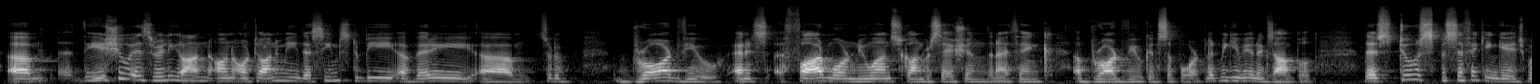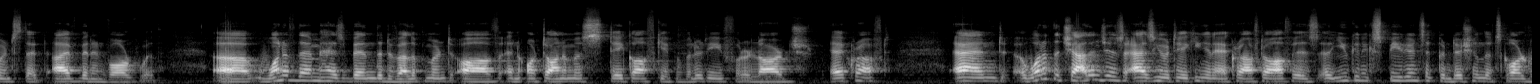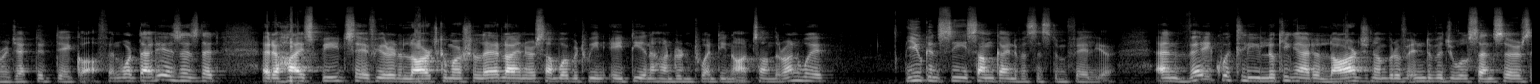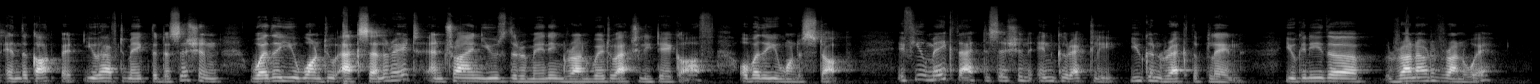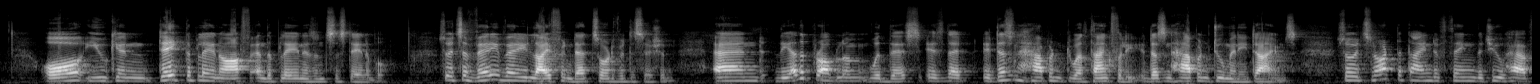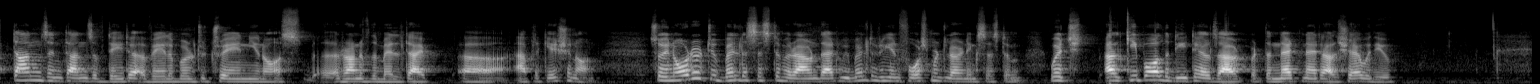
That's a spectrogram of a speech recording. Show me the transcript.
Um, the issue is really on, on autonomy. There seems to be a very um, sort of broad view, and it's a far more nuanced conversation than I think a broad view can support. Let me give you an example. There's two specific engagements that I've been involved with. Uh, one of them has been the development of an autonomous takeoff capability for a large aircraft. And one of the challenges as you're taking an aircraft off is uh, you can experience a condition that's called rejected takeoff. And what that is, is that at a high speed, say if you're in a large commercial airliner, somewhere between 80 and 120 knots on the runway, you can see some kind of a system failure and very quickly looking at a large number of individual sensors in the cockpit, you have to make the decision whether you want to accelerate and try and use the remaining runway to actually take off or whether you want to stop. If you make that decision incorrectly, you can wreck the plane. You can either run out of runway or you can take the plane off and the plane isn't sustainable. So it's a very, very life and death sort of a decision. And the other problem with this is that it doesn't happen, well, thankfully, it doesn't happen too many times. So it's not the kind of thing that you have tons and tons of data available to train, you know, a run-of-the-mill type uh, application on. So in order to build a system around that, we built a reinforcement learning system, which I'll keep all the details out, but the net net I'll share with you.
